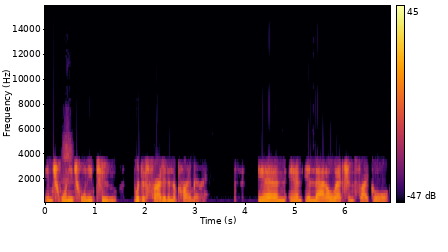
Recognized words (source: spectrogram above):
in 2022 were decided in the primary. And and in that election cycle,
